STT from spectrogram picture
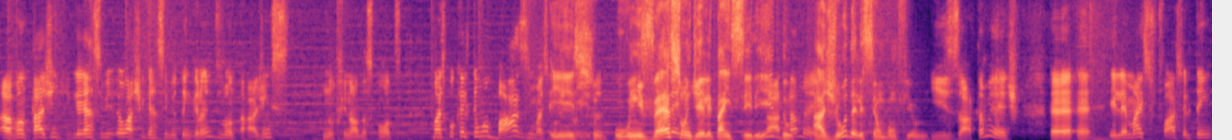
A, a vantagem de Guerra Civil, eu acho que Guerra Civil tem grandes vantagens no final das contas, mas porque ele tem uma base mais construída. Isso. O universo onde ele tá inserido Exatamente. ajuda ele a ser um bom filme. Exatamente. É, é, ele é mais fácil, ele tem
